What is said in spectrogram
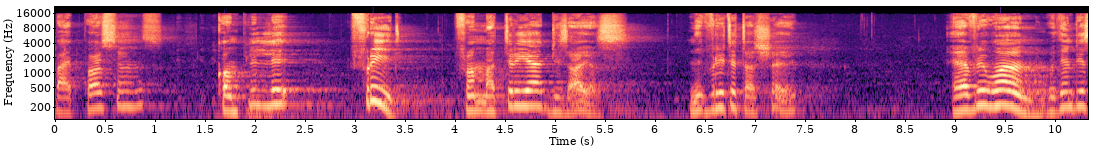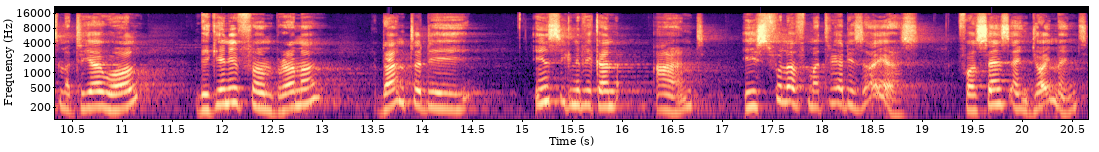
by persons completely freed from material desires. Nivrita Tashay. Everyone within this material world, beginning from Brahma down to the insignificant ant, is full of material desires for sense enjoyment,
